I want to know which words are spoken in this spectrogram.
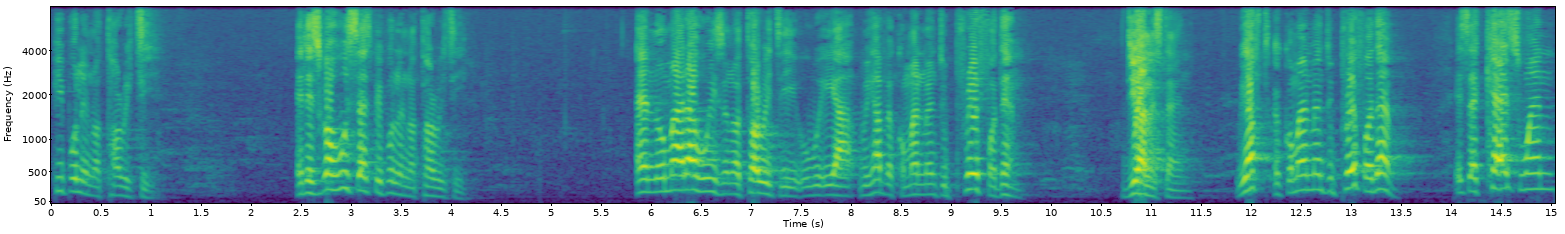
people in authority. It is God who sets people in authority. And no matter who is in authority, we, are, we have a commandment to pray for them. Do you understand? We have a commandment to pray for them. It's a curse when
